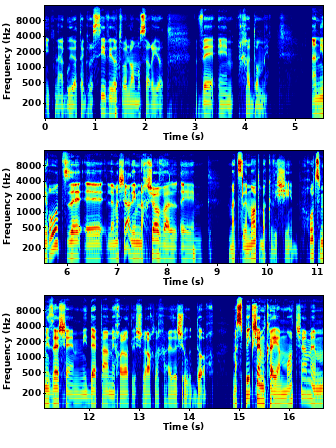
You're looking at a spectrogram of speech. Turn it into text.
להתנהגויות אגרסיביות ולא מוסריות וכדומה. הנראות זה, אה, למשל, אם נחשוב על אה, מצלמות בכבישים, חוץ מזה שהן מדי פעם יכולות לשלוח לך איזשהו דוח, מספיק שהן קיימות שם, הן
